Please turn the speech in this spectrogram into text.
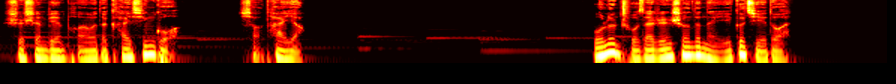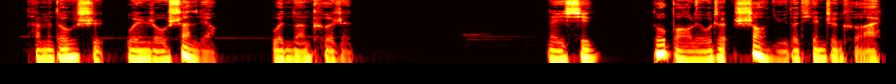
是身边朋友的开心果，小太阳。无论处在人生的哪一个阶段，他们都是温柔善良，温暖可人，内心。都保留着少女的天真可爱，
